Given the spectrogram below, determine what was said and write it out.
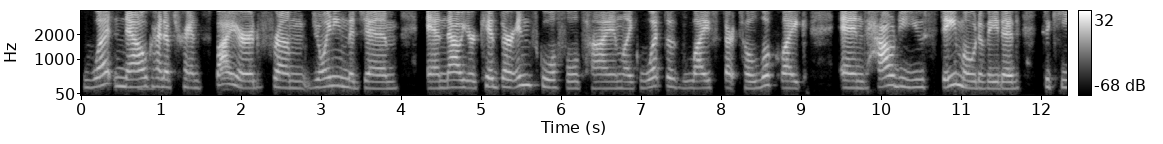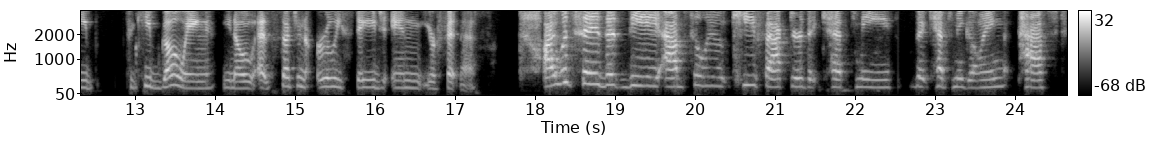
what now kind of transpired from joining the gym and now your kids are in school full time like what does life start to look like? And how do you stay motivated to keep to keep going you know at such an early stage in your fitness i would say that the absolute key factor that kept me that kept me going past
